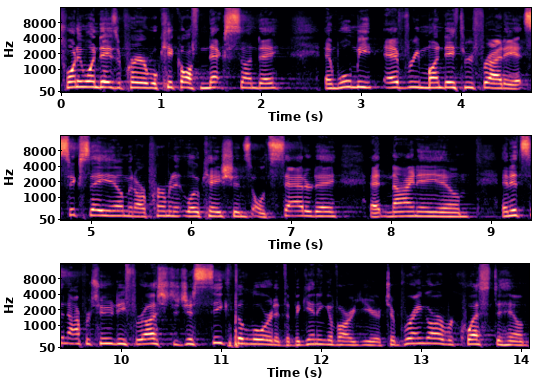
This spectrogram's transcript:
21 days of prayer will kick off next Sunday, and we'll meet every Monday through Friday at 6 a.m. in our permanent locations, on Saturday at 9 a.m. And it's an opportunity for us to just seek the Lord at the beginning of our year, to bring our requests to Him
